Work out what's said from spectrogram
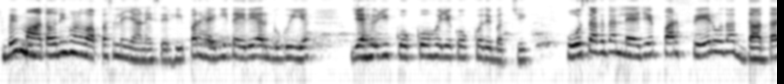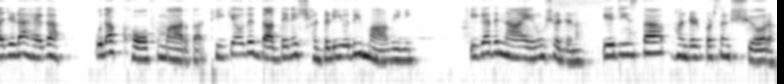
ਬਈ ਮਾਂ ਤਾਂ ਉਹਦੀ ਹੁਣ ਵਾਪਸ ਲੈ ਜਾਣੇ ਸਿਰ ਹੀ, ਪਰ ਹੈਗੀ ਤਾਂ ਇਹਦੇ ਅਰਗ ਕੋਈ ਆ, ਜਿਹੋ ਜੀ ਕੋਕੋ, ਉਹ ਜੇ ਕੋਕੋ ਦੇ ਬੱਚੇ। ਹੋ ਸਕਦਾ ਲੈ ਜੇ, ਪਰ ਫਿਰ ਉਹਦਾ ਦਾਦਾ ਜਿਹੜਾ ਹੈਗਾ, ਉਹਦਾ ਖੌਫ ਮਾਰਦਾ, ਠੀਕ ਹੈ? ਉਹਦੇ ਦਾਦੇ ਨੇ ਛੱਡੜੀ ਉਹਦੀ ਮਾਂ ਵੀ ਨਹੀਂ, ਠੀਕ ਹੈ? ਤੇ ਨਾ ਇਹਨੂੰ ਛੱਡਣਾ। ਇਹ ਚੀਜ਼ ਤਾਂ 100% ਸ਼ੋਰ ਆ।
